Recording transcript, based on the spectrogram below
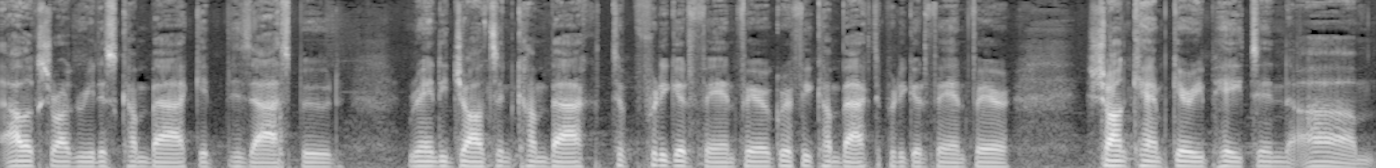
Alex Rodriguez come back, get his ass booed. Randy Johnson come back to pretty good fanfare. Griffey come back to pretty good fanfare. Shawn Kemp, Gary Payton, um,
